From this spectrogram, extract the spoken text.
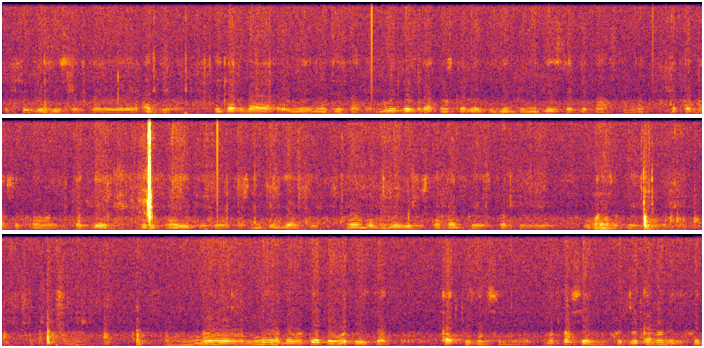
что все зависит от отдела. И когда вы знаете так, будет результат, но скажу президенту не 10, а 15, да, это наше право, это где перекроить и сделать. Это же не президентский, слава богу, вывели штатарку из-под э, указа президента. Но мне надо вот это, вот результат. Как себя ведет? Вот по всем, хоть в экономике, хоть.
